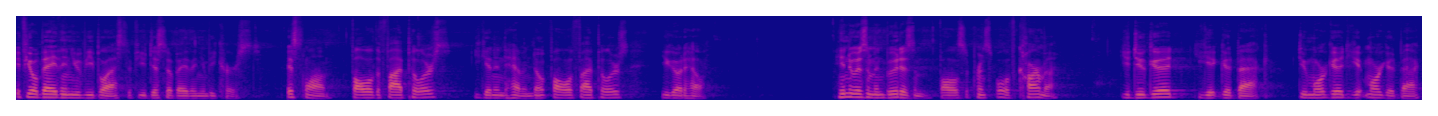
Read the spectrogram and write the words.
If you obey, then you'll be blessed. If you disobey, then you'll be cursed. Islam. Follow the five pillars, you get into heaven. Don't follow the five pillars, you go to hell. Hinduism and Buddhism follows the principle of karma. You do good, you get good back. Do more good, you get more good back.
